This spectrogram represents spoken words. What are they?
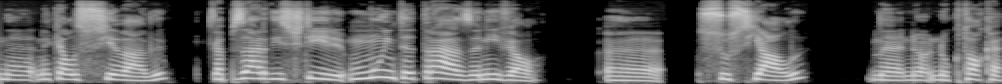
na, naquela sociedade, apesar de existir muito atraso a nível uh, social, na, no, no, que toca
